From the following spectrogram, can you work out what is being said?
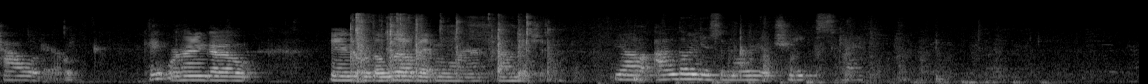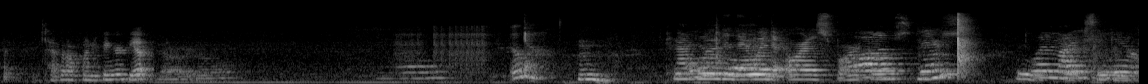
powder. Okay, we're gonna go in with a little bit more foundation. No, I'm going to do some more on the cheeks. Okay. Tap it off on your finger. Yep. Oh, Mm. Can I blend it in with the artist sparkles? this. Ooh, When my that's even finger-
